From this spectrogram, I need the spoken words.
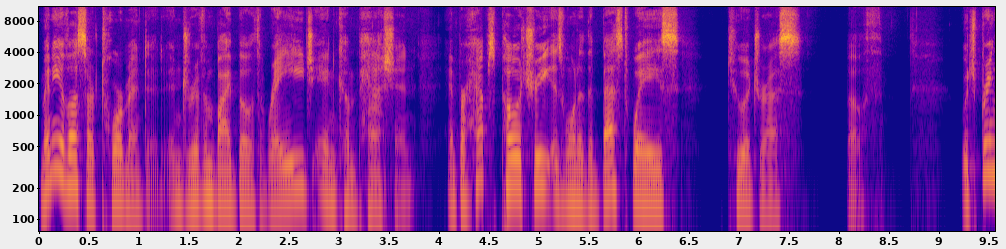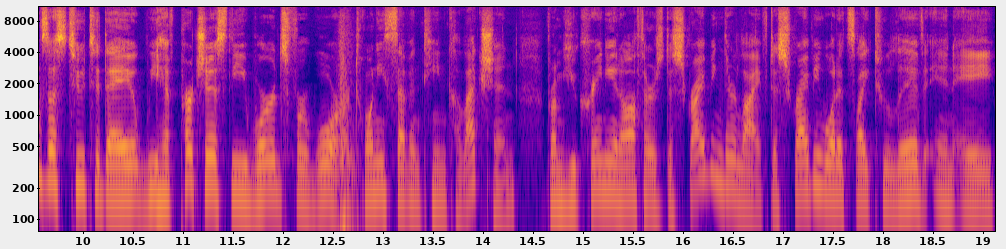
many of us are tormented and driven by both rage and compassion, and perhaps poetry is one of the best ways to address both. Which brings us to today. We have purchased the Words for War 2017 collection from Ukrainian authors describing their life, describing what it's like to live in a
